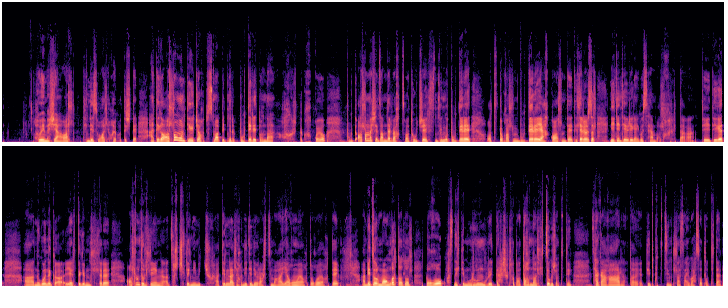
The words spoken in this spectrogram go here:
хувийн машин аваад тэндээс угаал явахыг бодсон шүү дээ. А тэгээ олон хүн тэгж явах тусмаа бид нэр бүгдээрээ дундаа хохирдог байхгүй юу? Бүгд олон машин зам дээр байх тусмаа төгжээ гэсэн. Тэнгүүд бүгдээрээ уддаг болно. Бүгдээрээ яахгүй болно те. Тэгэхээр ерөөсөл нийтийн тээврийг аягүй сайн болгох хэрэгтэй байгаа. Тий тэгээд нөгөө нэг ярьдаг юм болохоор олон төрлийн зорчилтыг нэмэгдэж өгөх. Тэр нь яг нийтийн тээвэр орцсон байгаа. Явган явах, дугуй явах те. А би зөвхөн Монголд бол дугууг бас нэг тийм өргөн хүрээтэй ашиглахад одоохондоо хэцүү гэж боддیں۔ Цаг агаар одоо дид бүтцийн талаас аягүй асуудлуудтай.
